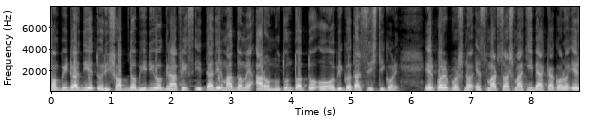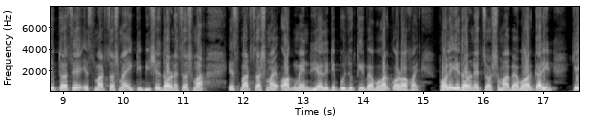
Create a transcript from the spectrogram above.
কম্পিউটার দিয়ে তৈরি শব্দ, ভিডিও, গ্রাফিক্স ইত্যাদির মাধ্যমে আরও নতুন তত্ত্ব ও অভিজ্ঞতার সৃষ্টি করে। এরপরের প্রশ্ন, স্মার্ট চশমা কি ব্যাখ্যা করো? এর উত্তর আছে, স্মার্ট চশমা একটি বিশেষ ধরনের চশমা। স্মার্ট চশমায় অগমেন্ট রিয়ালিটি প্রযুক্তির ব্যবহার করা হয়। ফলে এ ধরনের চশমা ব্যবহারকারীর কে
